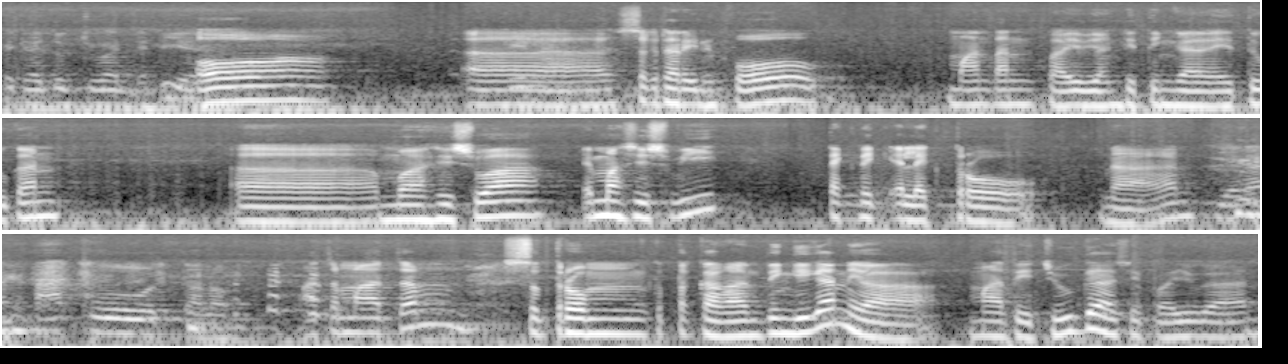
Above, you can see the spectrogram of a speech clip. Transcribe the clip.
beda tujuan jadi ya. Oh, eh sekedar info mantan Bayu yang ditinggal itu kan eh mahasiswa eh mahasiswi teknik elektro. Nah kan dia kan takut kalau macam-macam setrum ketegangan tinggi kan ya mati juga si Bayu kan.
